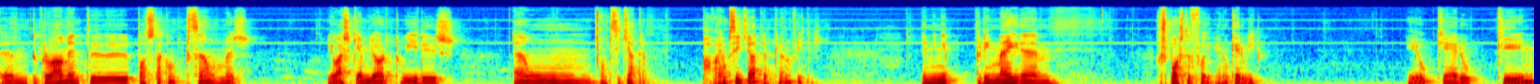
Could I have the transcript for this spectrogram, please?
um, Tu provavelmente podes estar com depressão, mas eu acho que é melhor tu ires a um, a um psiquiatra. Pá, vai um psiquiatra, pior não ficas. A minha primeira resposta foi: Eu não quero ir. Eu quero que.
